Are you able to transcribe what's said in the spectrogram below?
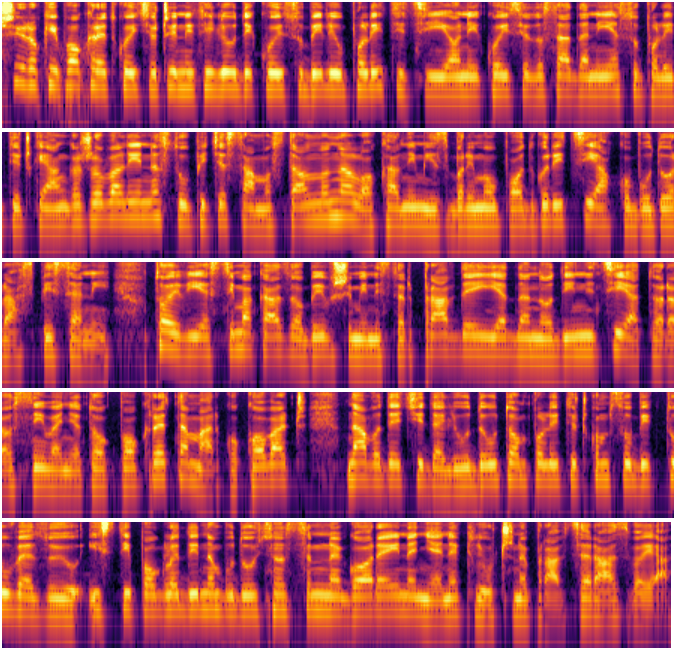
Široki pokret koji će činiti ljudi koji su bili u politici i oni koji se do sada nijesu politički angažovali nastupit će samostalno na lokalnim izborima u Podgorici ako budu raspisani. To je vijestima kazao bivši ministar pravde i jedan od inicijatora osnivanja tog pokreta, Marko Kovač, navodeći da ljude u tom političkom subjektu vezuju isti pogledi na budućnost Crne Gore i na njene ključne pravce razvoja.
